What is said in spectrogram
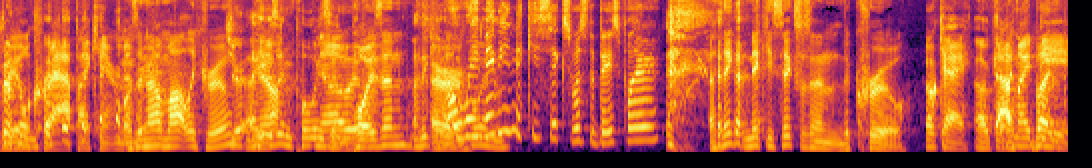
real crap. I can't remember. Was it not Motley Crue? Sure, He was in Poison. No, Poison? I think he Or- was Oh wait, Poison. maybe Nikki Sixx was the bass player. I think Nikki Sixx was in the crew. Okay, Okay. that might But, be.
